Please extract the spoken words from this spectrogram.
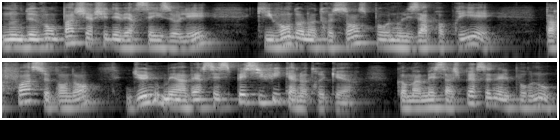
Nous ne devons pas chercher des versets isolés qui vont dans notre sens pour nous les approprier. Parfois, cependant, Dieu nous met un verset spécifique à notre cœur, comme un message personnel pour nous.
